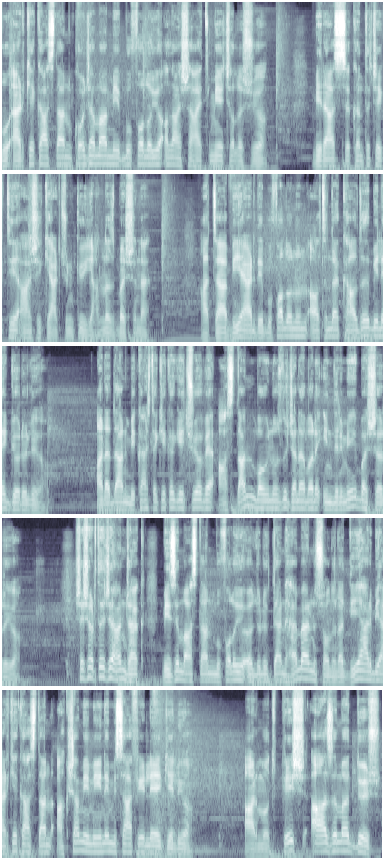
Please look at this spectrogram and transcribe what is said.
Bu erkek aslan kocaman bir bufaloyu alaşağı etmeye çalışıyor. Biraz sıkıntı çektiği aşikar çünkü yalnız başına. Hatta bir yerde bufalonun altında kaldığı bile görülüyor. Aradan birkaç dakika geçiyor ve aslan boynuzlu canavarı indirmeyi başarıyor. Şaşırtıcı ancak bizim aslan bufaloyu öldürdükten hemen sonra diğer bir erkek aslan akşam yemeğine misafirliğe geliyor. Armut piş ağzıma düş.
